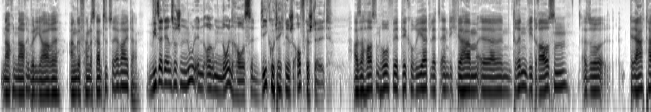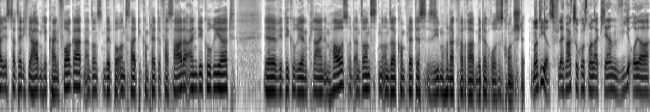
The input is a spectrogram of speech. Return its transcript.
nach und nach über die Jahre angefangen, das Ganze zu erweitern. Wie seid ihr inzwischen nun in eurem neuen Haus dekotechnisch aufgestellt? Also Haus und Hof wird dekoriert. Letztendlich, wir haben äh, drin wie draußen, also der Nachteil ist tatsächlich, wir haben hier keinen Vorgarten. Ansonsten wird bei uns halt die komplette Fassade eindekoriert. Äh, wir dekorieren klein im Haus und ansonsten unser komplettes 700 Quadratmeter großes Grundstück. Matthias, vielleicht magst du kurz mal erklären, wie euer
